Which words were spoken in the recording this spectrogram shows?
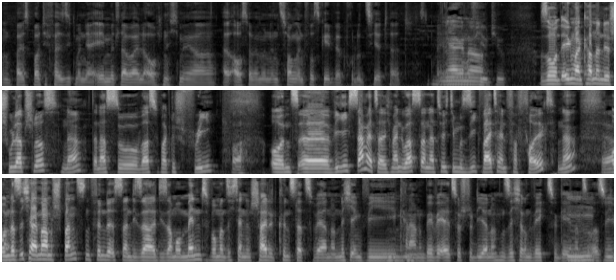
Und bei Spotify sieht man ja eh mittlerweile auch nicht mehr, äh, außer wenn man in Songinfos geht, wer produziert hat. Sieht man Ja, nur genau. auf YouTube. So, und irgendwann kam dann der Schulabschluss, ne? Dann hast du, warst du praktisch free. Boah. Und äh, wie ging's damit? Ich meine, du hast dann natürlich die Musik weiterhin verfolgt, ne? Ja. Und was ich ja immer am spannendsten finde, ist dann dieser, dieser Moment, wo man sich dann entscheidet, Künstler zu werden und nicht irgendwie, Mhm. keine Ahnung, BWL zu studieren und einen sicheren Weg zu gehen und Mhm. sowas. Wie,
